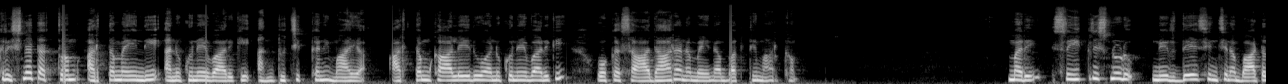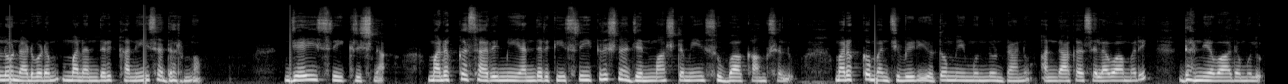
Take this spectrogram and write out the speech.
కృష్ణతత్వం అర్థమైంది అనుకునే వారికి అంతు చిక్కని మాయ. అర్థం కాలేదు అనుకునే వారికి ఒక సాధారణమైన భక్తి మార్గం. మరి శ్రీకృష్ణుడు నిర్దేశించిన బాటలో నడవడం మనందరి కనీస ధర్మం. జై శ్రీకృష్ణ. మరొక్కసారి మీ అందరికీ శ్రీకృష్ణ జన్మాష్టమి శుభాకాంక్షలు. మరొక్క మంచి వీడియోతో మీ ముందుంటాను. అందాక సెలవా మరి? ధన్యవాదములు.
